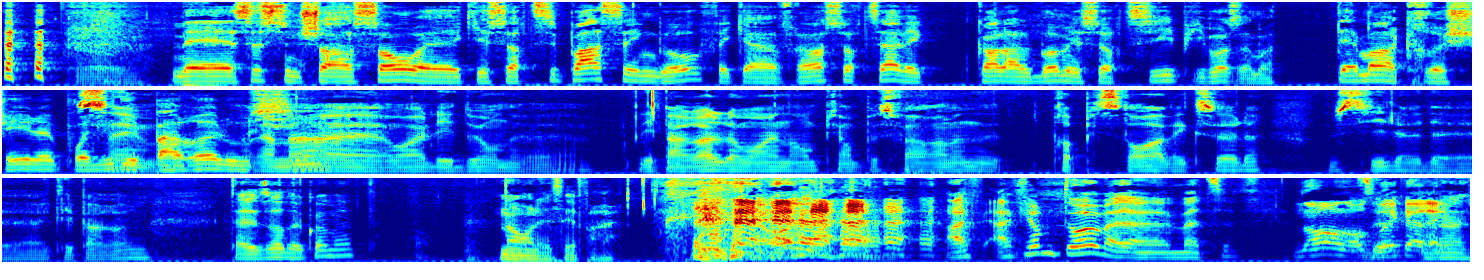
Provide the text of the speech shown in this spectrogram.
Mais ça, c'est une chanson euh, qui est sortie pas single, fait qu'elle a vraiment sorti avec quand l'album est sorti. Puis moi, ça m'a tellement accroché, le point de vue C'est des paroles aussi. Vraiment, euh, ouais, les deux, on a les paroles, là, ouais, non, puis on peut se faire vraiment notre propre histoire avec ça, là, aussi, là, de, avec les paroles. T'allais dire de quoi, Matt? Non, laissez faire. Aff- Affirme-toi, Ma- Mathis. Non, non, c'est Ouais.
